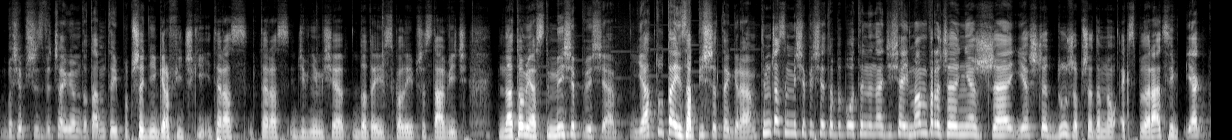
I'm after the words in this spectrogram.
bo się przyzwyczaiłem do tamtej poprzedniej graficzki i teraz, teraz dziwnie mi się do tej z kolei przestawić. Natomiast Mysie Pysie, ja tutaj zapiszę tę grę. Tymczasem Mysie Pysie to by było tyle na dzisiaj. Mam wrażenie, że jeszcze dużo przede mną eksploracji. Jak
